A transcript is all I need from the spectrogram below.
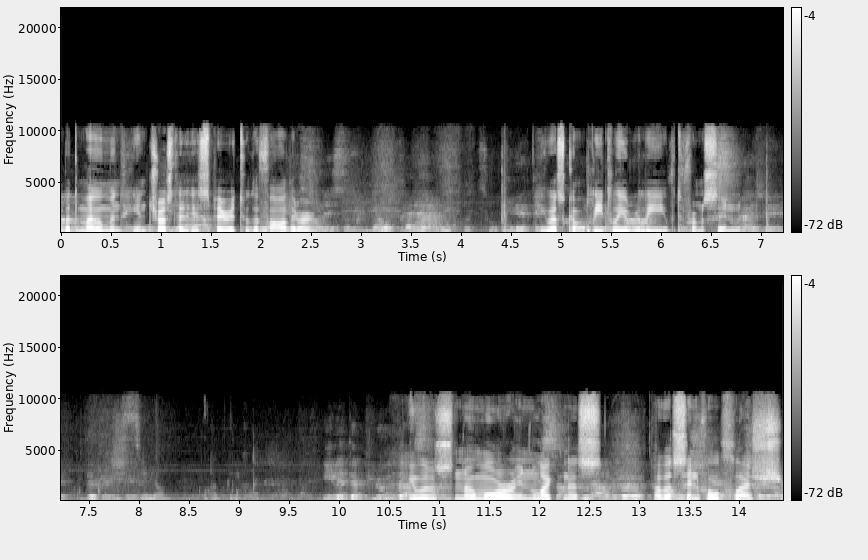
But the moment he entrusted his spirit to the Father, he was completely relieved from sin. He was no more in likeness of a sinful flesh,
